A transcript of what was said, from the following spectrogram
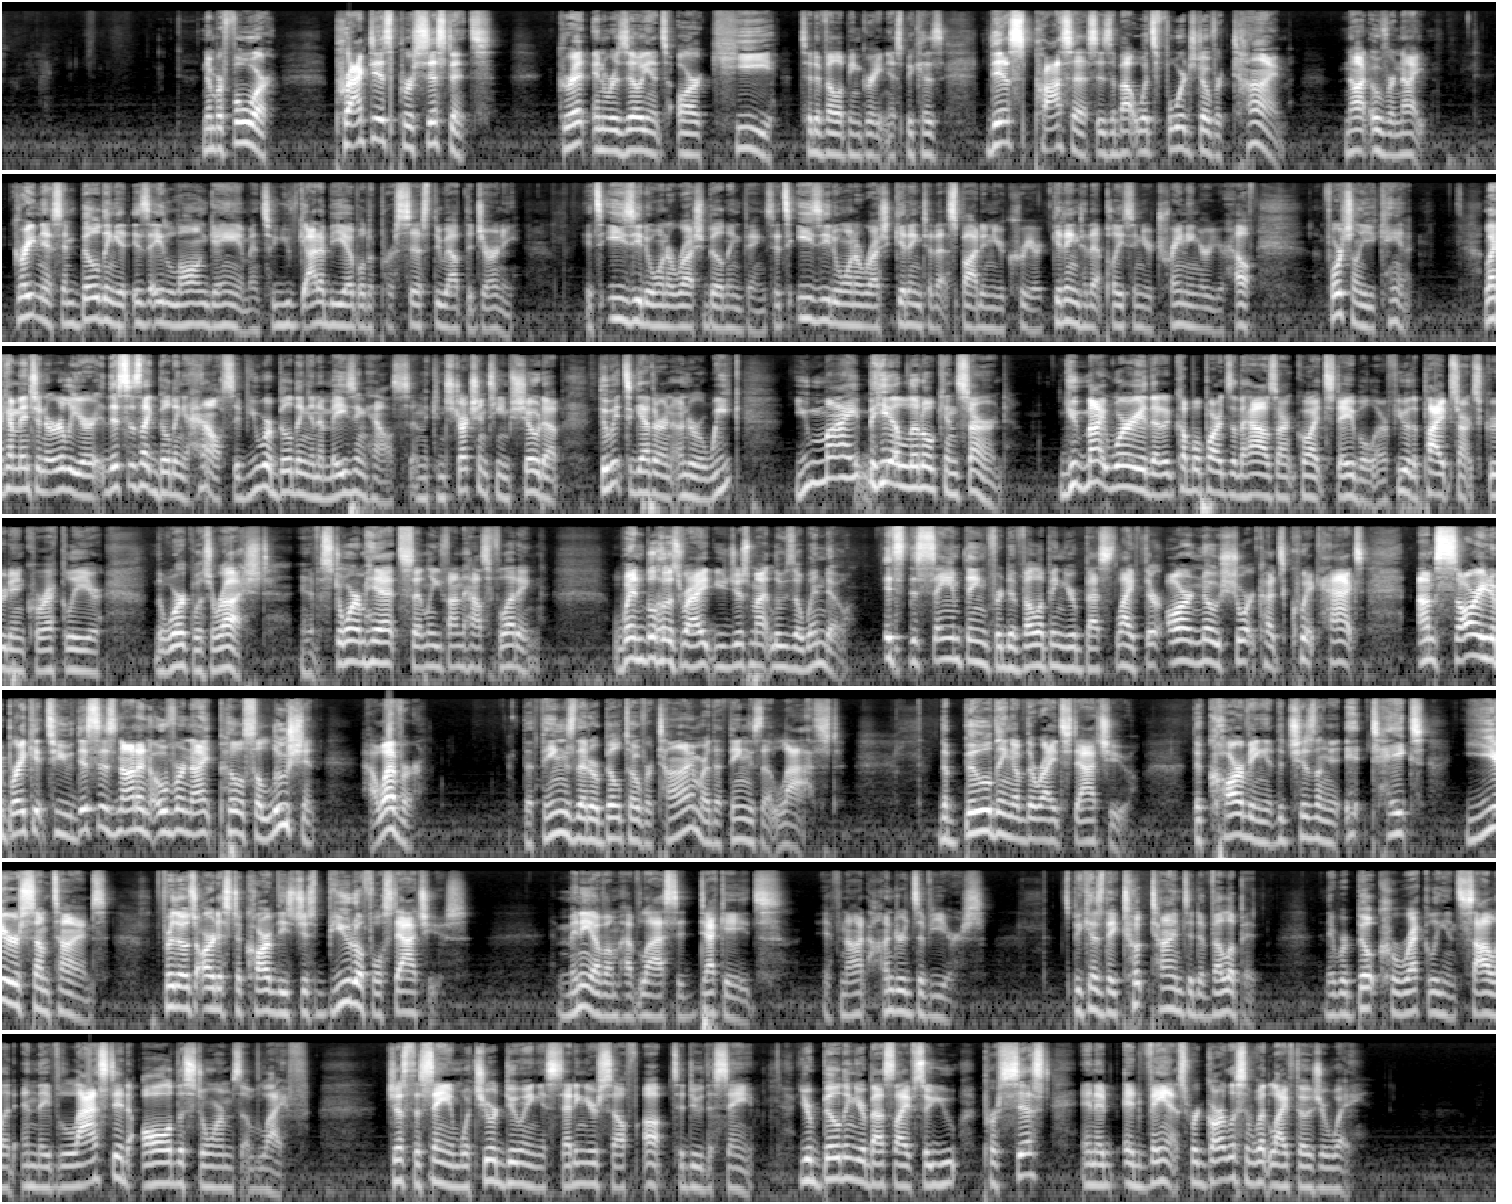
Number four, practice persistence. Grit and resilience are key to developing greatness because this process is about what's forged over time, not overnight. Greatness and building it is a long game, and so you've got to be able to persist throughout the journey. It's easy to want to rush building things. It's easy to want to rush getting to that spot in your career, getting to that place in your training or your health. Unfortunately, you can't. Like I mentioned earlier, this is like building a house. If you were building an amazing house and the construction team showed up, threw it together in under a week, you might be a little concerned. You might worry that a couple parts of the house aren't quite stable, or a few of the pipes aren't screwed in correctly, or the work was rushed. And if a storm hits, suddenly you find the house flooding wind blows right, you just might lose a window. It's the same thing for developing your best life. There are no shortcuts, quick hacks. I'm sorry to break it to you. This is not an overnight pill solution. However, the things that are built over time are the things that last. The building of the right statue, the carving it, the chiseling it, it takes years sometimes for those artists to carve these just beautiful statues. Many of them have lasted decades, if not hundreds of years. It's because they took time to develop it. They were built correctly and solid, and they've lasted all the storms of life. Just the same, what you're doing is setting yourself up to do the same. You're building your best life so you persist and advance regardless of what life throws your way.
